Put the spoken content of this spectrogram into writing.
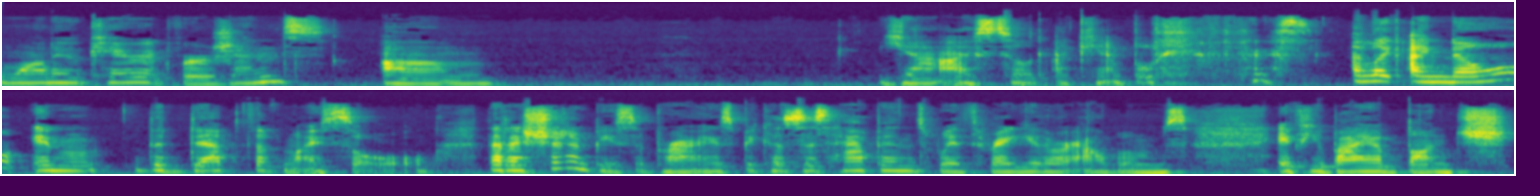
Wonwoo Carat versions. Um, yeah, I still, I can't believe this. I like I know in the depth of my soul that I shouldn't be surprised because this happens with regular albums. If you buy a bunch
